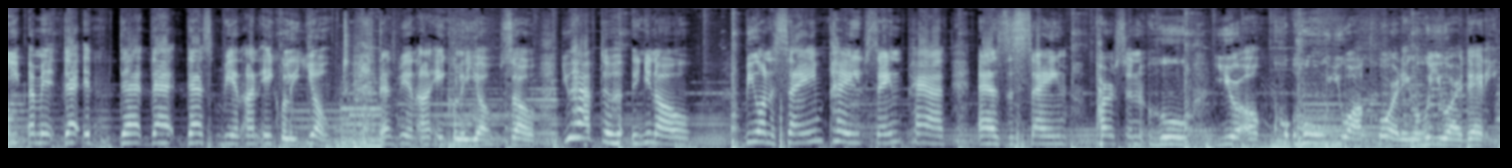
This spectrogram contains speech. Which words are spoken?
you I mean that it, that that that's being unequally yoked. That's being unequally yoked. So you have to, you know, be on the same page, same path as the same person who you're who you are courting or who you are dating.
